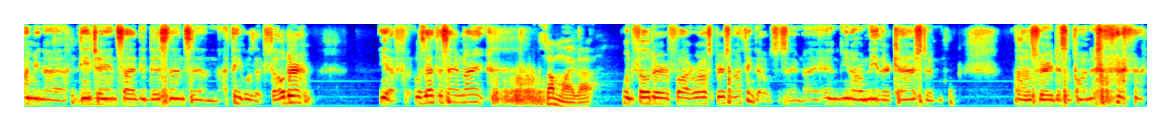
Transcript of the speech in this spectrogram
I mean uh, DJ inside the distance, and I think was it Felder. Yeah, was that the same night? Something like that when Felder fought Ross Pearson. I think that was the same night, and you know neither cashed. And I was very disappointed.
